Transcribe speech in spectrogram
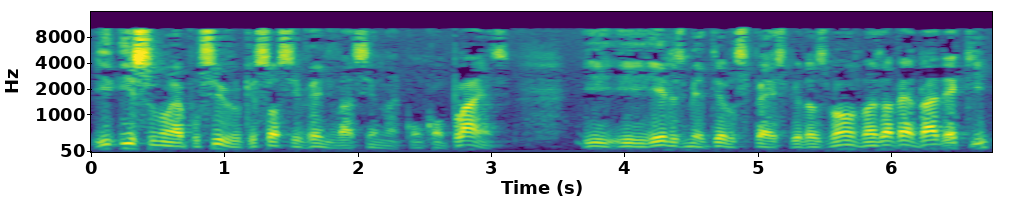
E isso não é possível, porque só se vende vacina com compliance, e, e eles meteram os pés pelas mãos, mas a verdade é que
